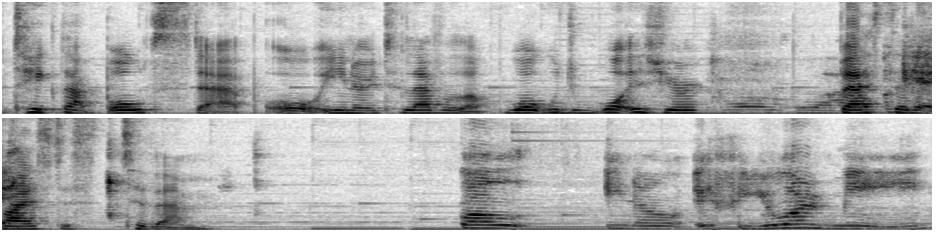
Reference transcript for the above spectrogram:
take that bold step, or you know, to level up? What would you, what is your Oh, wow. best Okay. advice to to them? Well, you know, if you are me,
